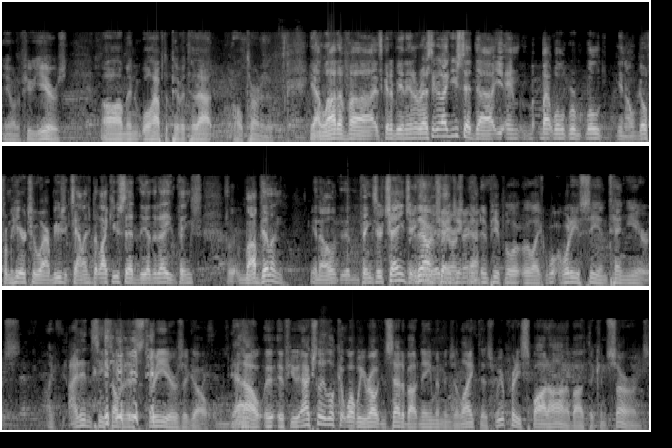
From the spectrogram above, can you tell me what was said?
you know, in a few years, um, and we'll have to pivot to that alternative. Yeah, a lot of uh, it's going to be an interesting, like you said, uh, and but we'll, we'll we'll you know go from here to our music challenge. But like you said the other day, things, Bob Dylan, you know, things are changing. They are It's- changing, Yeah. and people are like, "What do you see in 10 years?" Like, I didn't see some of this three years ago. Yeah. Now, if you actually look at what we wrote and said about name, image, and likeness, we were pretty spot on about the concerns.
